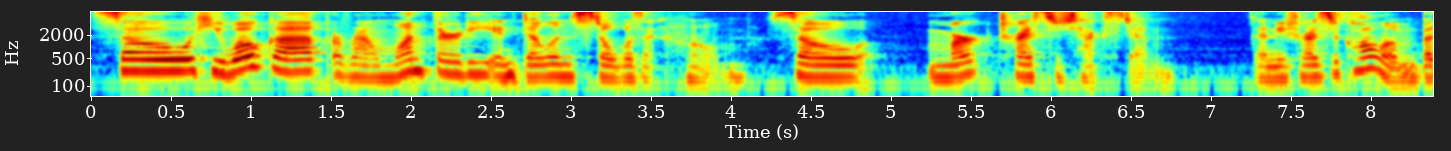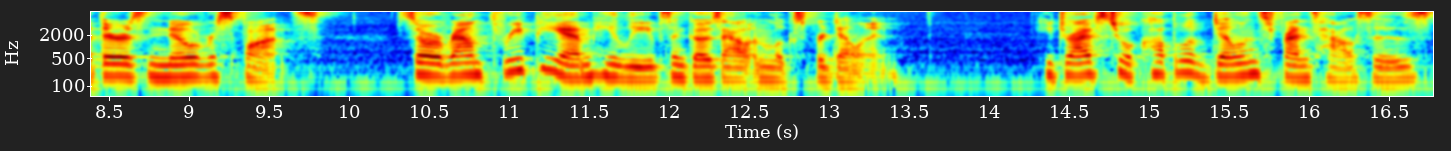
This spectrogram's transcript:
So he woke up around 1.30 and Dylan still wasn't home. So Mark tries to text him. Then he tries to call him, but there is no response. So around 3 p.m., he leaves and goes out and looks for Dylan. He drives to a couple of Dylan's friends' houses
